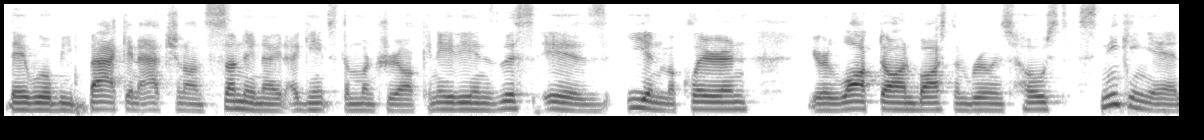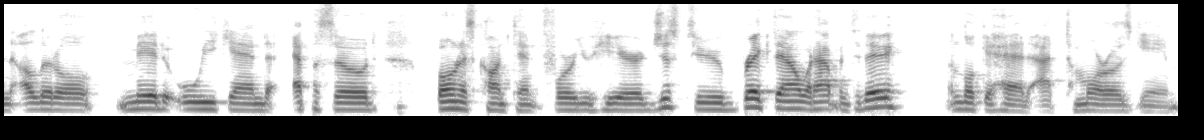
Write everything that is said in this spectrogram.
They will be back in action on Sunday night against the Montreal Canadiens. This is Ian McLaren, your locked on Boston Bruins host, sneaking in a little mid weekend episode, bonus content for you here, just to break down what happened today and look ahead at tomorrow's game.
